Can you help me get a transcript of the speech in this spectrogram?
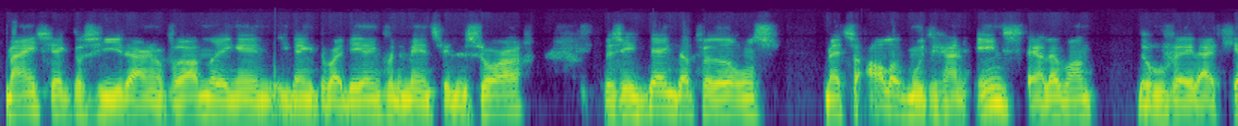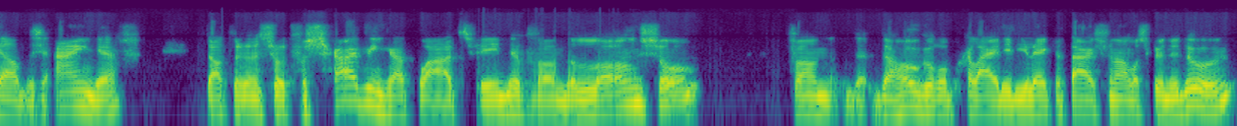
mijn sector zie je daar een verandering in. Ik denk de waardering van de mensen in de zorg. Dus ik denk dat we ons met z'n allen moeten gaan instellen, want de hoeveelheid geld is eindig, dat er een soort verschuiving gaat plaatsvinden van de loonsom van de, de hoger opgeleiden die lekker thuis van alles kunnen doen,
